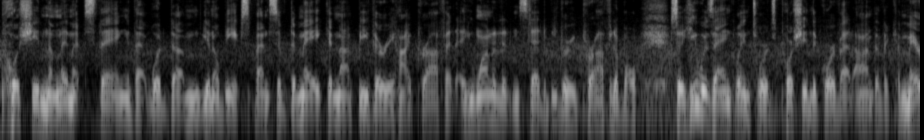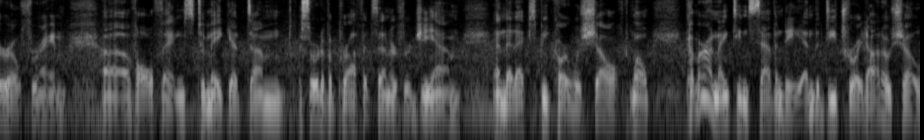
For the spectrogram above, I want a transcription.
pushing the limits thing that would, um, you know, be expensive to make and not be very high profit. He wanted it instead to be very profitable. So he was angling towards pushing the Corvette onto the Camaro frame, uh, of all things, to make it um, sort of a profit center for GM. And that XP car was shelved. Well, come around 1970 and the Detroit Auto Show,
